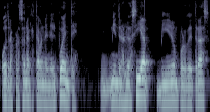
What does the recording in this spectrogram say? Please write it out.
otras personas que estaban en el puente. Mientras lo hacía, vinieron por detrás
